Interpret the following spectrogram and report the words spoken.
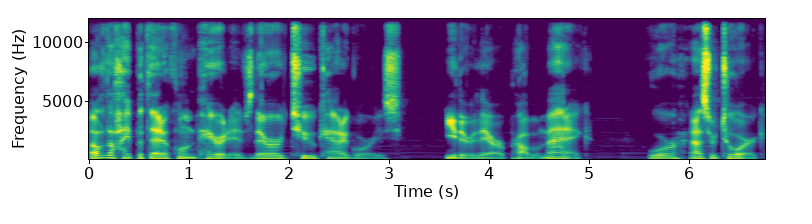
Of the hypothetical imperatives, there are two categories. Either they are problematic or assertoric.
